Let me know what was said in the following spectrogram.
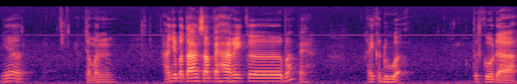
Ya cuman hanya bertahan sampai hari ke berapa ya? Hari kedua. Terus gue udah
